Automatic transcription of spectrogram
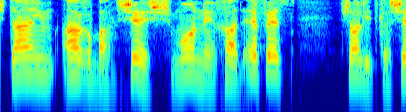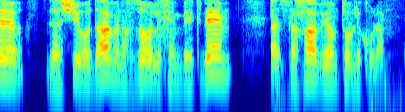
246810 אפשר להתקשר, להשאיר הודעה ונחזור אליכם בהקדם. בהצלחה ויום טוב לכולם.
